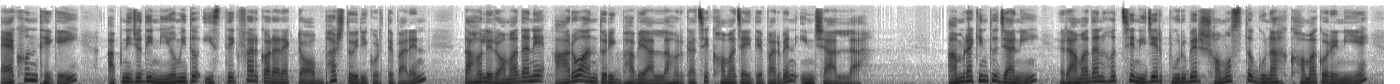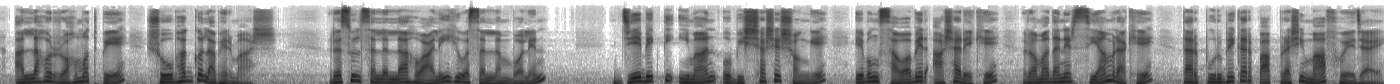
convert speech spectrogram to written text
এখন থেকেই আপনি যদি নিয়মিত ইস্তেকফার করার একটা অভ্যাস তৈরি করতে পারেন তাহলে রমাদানে আরও আন্তরিকভাবে আল্লাহর কাছে ক্ষমা চাইতে পারবেন ইনশাআল্লাহ। আমরা কিন্তু জানি, রামাদান হচ্ছে নিজের পূর্বের সমস্ত গুনাহ ক্ষমা করে নিয়ে আল্লাহর রহমত পেয়ে সৌভাগ্য লাভের মাস। রসুল সাল্লাহ আলিহি ওয়াসাল্লাম বলেন, যে ব্যক্তি ইমান ও বিশ্বাসের সঙ্গে এবং সাওয়াবের আশা রেখে রমাদানের সিয়াম রাখে, তার পূর্বেকার পাপরাশি মাফ হয়ে যায়।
